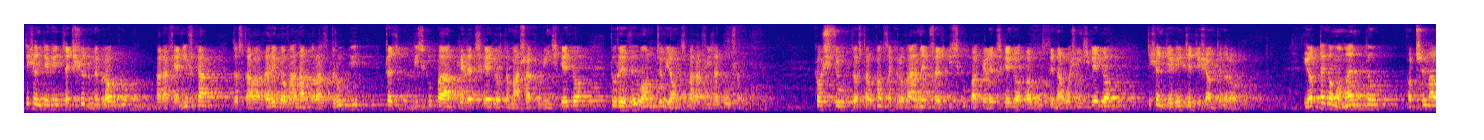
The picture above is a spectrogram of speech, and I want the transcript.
W 1907 roku parafia Niwka została erygowana po raz drugi przez biskupa kieleckiego Tomasza Kulińskiego, który wyłączył ją z parafii Zagórze. Kościół został konsekrowany przez biskupa kieleckiego Augustyna Łosińskiego w 1910 roku. I od tego momentu otrzymał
